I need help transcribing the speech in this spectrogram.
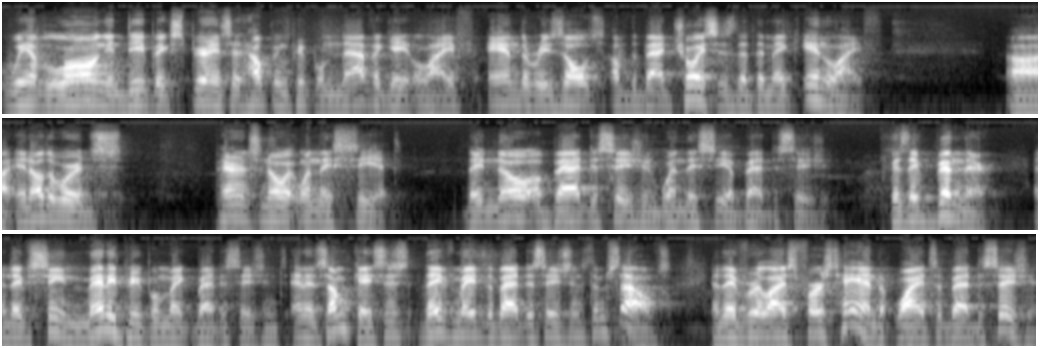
we have long and deep experience at helping people navigate life and the results of the bad choices that they make in life. Uh, in other words, parents know it when they see it. They know a bad decision when they see a bad decision because they've been there and they've seen many people make bad decisions. And in some cases, they've made the bad decisions themselves and they've realized firsthand why it's a bad decision.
